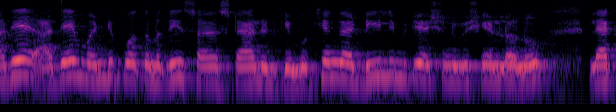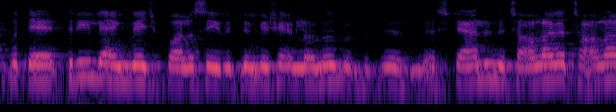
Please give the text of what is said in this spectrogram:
అదే అదే మండిపోతున్నది స్టాలిన్కి. ముఖ్యంగా డీలిమిటేషన్ విషయంలోనూ లేకపోతే త్రీ లాంగ్వేజ్ పాలసీ విషయంలోనూ స్టాలిన్ చాలాగా చాలా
